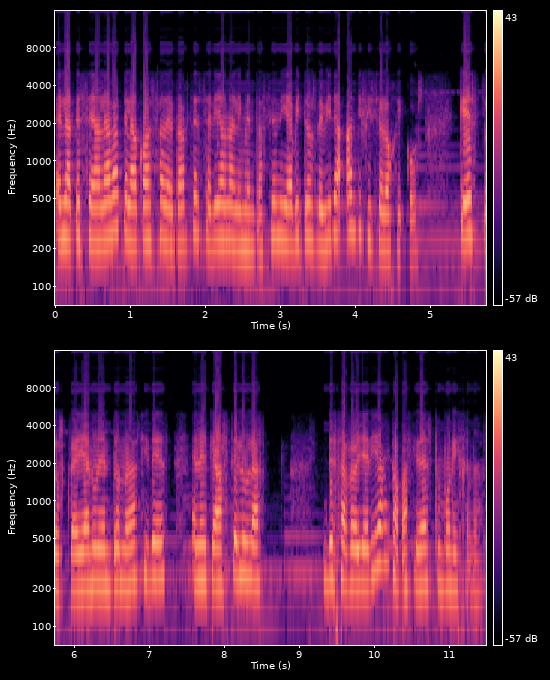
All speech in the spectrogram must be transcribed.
en la que señalaba que la causa del cáncer sería una alimentación y hábitos de vida antifisiológicos, que estos crearían un entorno de acidez en el que las células desarrollarían capacidades tumorígenas.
